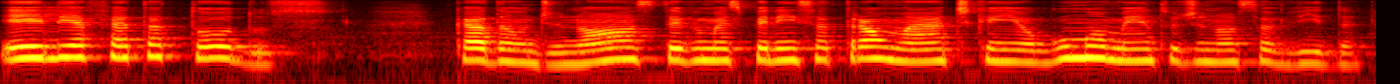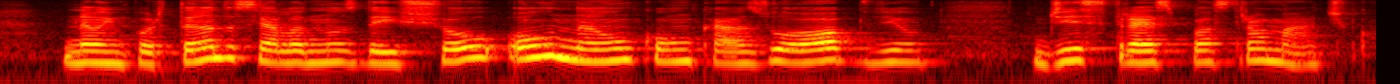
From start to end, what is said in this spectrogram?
Ele afeta todos. Cada um de nós teve uma experiência traumática em algum momento de nossa vida, não importando se ela nos deixou ou não com um caso óbvio de estresse pós-traumático.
